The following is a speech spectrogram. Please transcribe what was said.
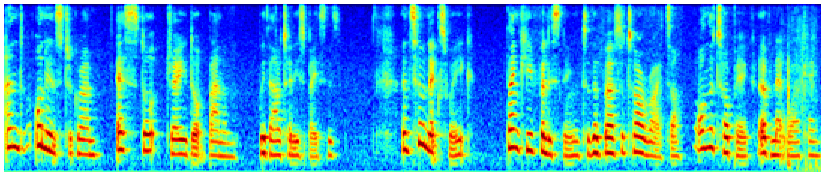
And on Instagram, s.j.banham without any spaces. Until next week, thank you for listening to The Versatile Writer on the topic of networking.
